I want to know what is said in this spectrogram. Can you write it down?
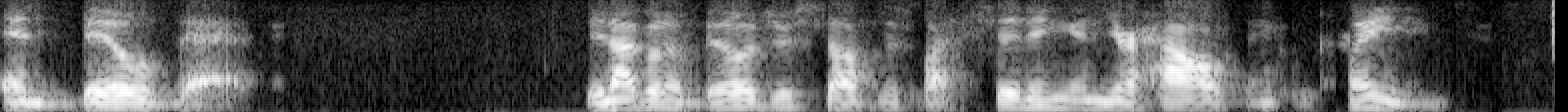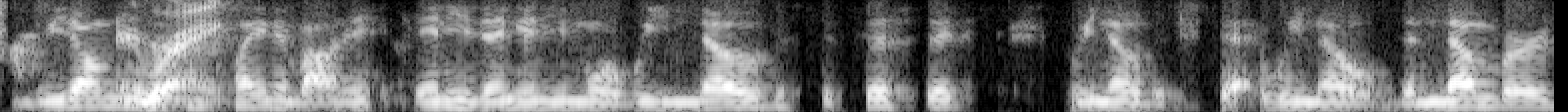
and build that. You're not going to build yourself just by sitting in your house and complaining. We don't need right. to complain about anything anymore. We know the statistics. We know the st- we know the numbers.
